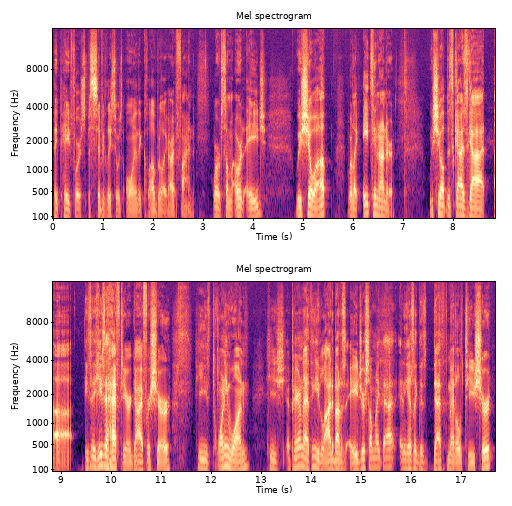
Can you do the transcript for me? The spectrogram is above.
they paid for it specifically, so it's only the club. We're like, all right, fine, or some or age. We show up. We're like 18 and under. We show up. This guy's got uh, he's a, he's a heftier guy for sure. He's 21. He apparently I think he lied about his age or something like that, and he has like this death metal T-shirt.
